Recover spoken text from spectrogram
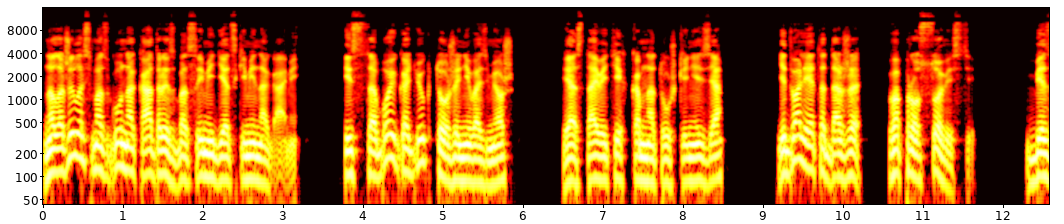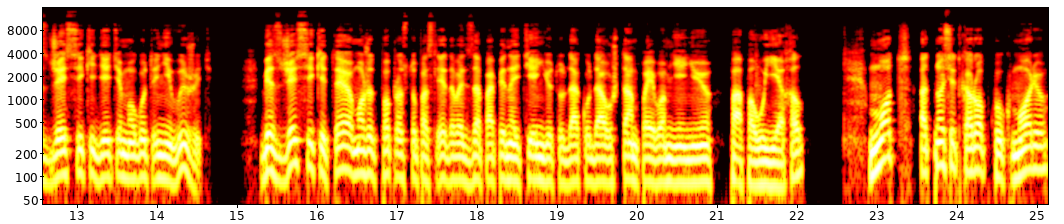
наложилась мозгу на кадры с босыми детскими ногами. И с собой гадюк тоже не возьмешь, и оставить их в комнатушке нельзя. Едва ли это даже вопрос совести. Без Джессики дети могут и не выжить. Без Джессики Тео может попросту последовать за папиной тенью туда, куда уж там, по его мнению, папа уехал. Мот относит коробку к морю,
